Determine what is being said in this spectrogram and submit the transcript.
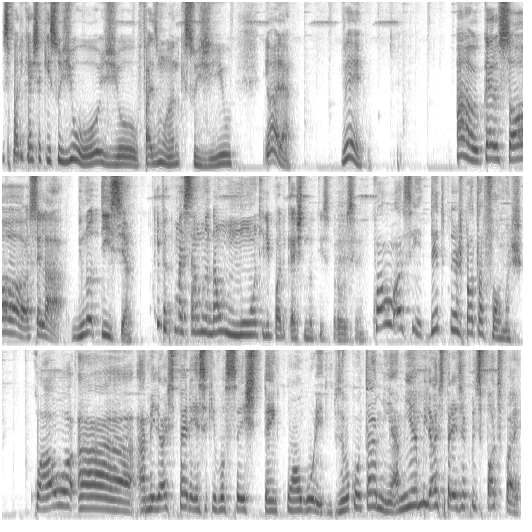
esse podcast aqui surgiu hoje, ou faz um ano que surgiu. E olha, vê. Ah, eu quero só, sei lá, de notícia. Ele vai começar a mandar um monte de podcast de notícia pra você. Qual, assim, dentro das plataformas, qual a, a melhor experiência que vocês têm com algoritmos? Eu vou contar a minha. A minha melhor experiência é com o Spotify.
